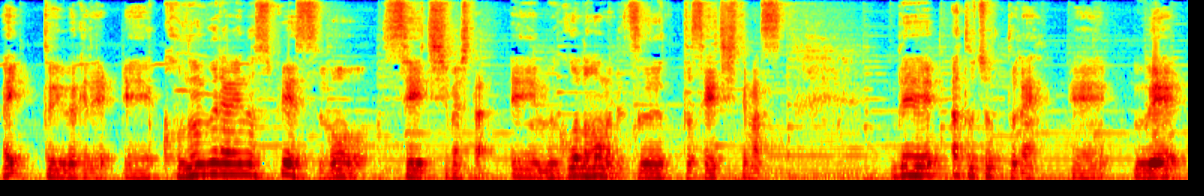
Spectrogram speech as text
はい。というわけで、えーこのぐらいのスペースを整地しました。えー向こうの方までずっと整地してます。で、あとちょっとね、えー上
